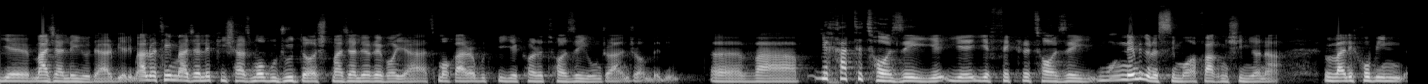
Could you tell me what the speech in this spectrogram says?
یه مجله رو در بیاریم. البته این مجله پیش از ما وجود داشت مجله روایت. ما قرار بود که یه کار تازه اونجا انجام بدیم. و یه خط تازه یه،, یه،, فکر تازه نمی‌دونستیم موفق میشیم یا نه. ولی خب این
